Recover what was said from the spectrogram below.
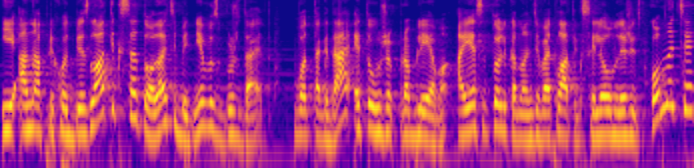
и она приходит без латекса, то она тебя не возбуждает. Вот тогда это уже проблема. А если только она надевает латекс или он лежит в комнате,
